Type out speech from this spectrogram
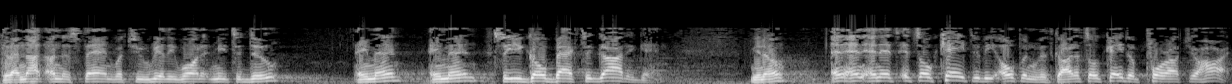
Did I not understand what you really wanted me to do? Amen? Amen? So you go back to God again. You know? And, and, and it's, it's okay to be open with God. It's okay to pour out your heart.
